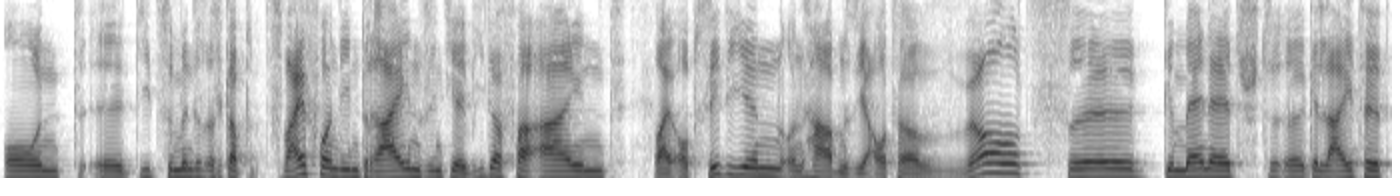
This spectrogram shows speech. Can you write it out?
Und äh, die zumindest, also ich glaube, zwei von den dreien sind ja wieder vereint bei Obsidian und haben sie Outer Worlds äh, gemanagt, äh, geleitet.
